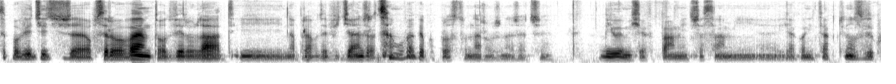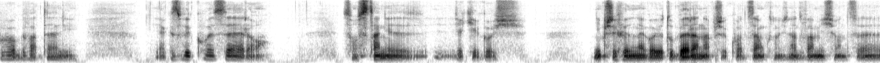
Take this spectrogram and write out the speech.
Chcę powiedzieć, że obserwowałem to od wielu lat i naprawdę widziałem, zwracałem uwagę po prostu na różne rzeczy. Biły mi się w pamięć czasami, e, jak oni traktują zwykłych obywateli, jak zwykłe zero. Są w stanie jakiegoś nieprzychylnego youtubera na przykład zamknąć na dwa miesiące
